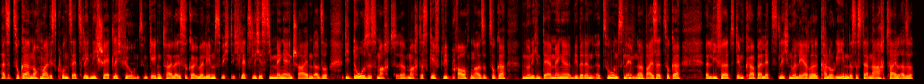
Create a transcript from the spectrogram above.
Also Zucker nochmal ist grundsätzlich nicht schädlich für uns. Im Gegenteil, er ist sogar überlebenswichtig. Letztlich ist die Menge entscheidend, also die Dosis macht, äh, macht das Gift. Wir brauchen also Zucker, nur nicht in der Menge, wie wir denn äh, zu uns nehmen. Ne? Weißer Zucker äh, liefert dem Körper letztlich nur leere Kalorien. Das ist der Nachteil. Also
